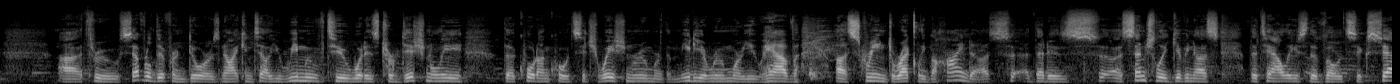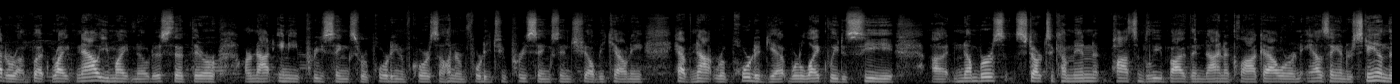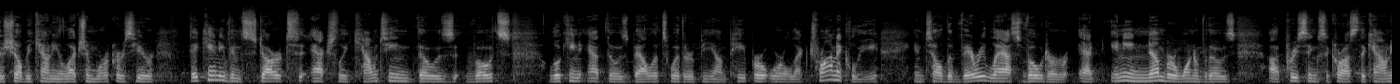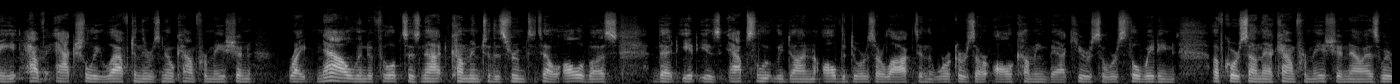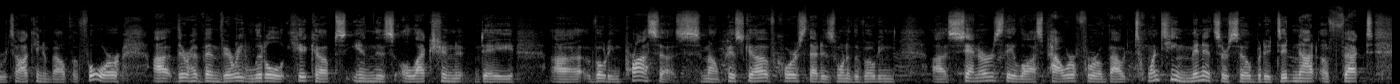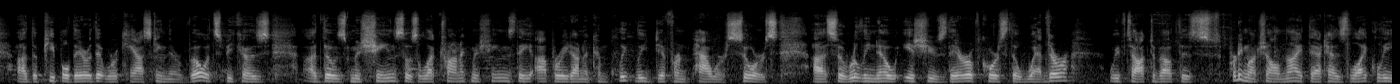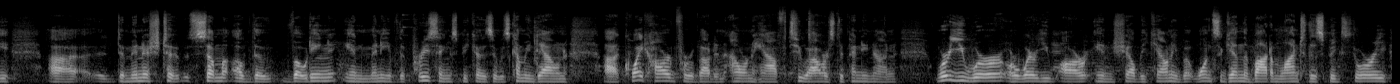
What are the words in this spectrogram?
uh, through several different doors. Now, I can tell you we moved to what is traditionally the quote unquote situation room or the media room where you have a screen directly behind us that is essentially giving us the tallies, the votes, etc. But right now you might notice that there are not any precincts reporting. Of course, 142 precincts in Shelby County have not reported yet. We're likely to see uh, numbers start to come in possibly by the 9 o'clock hour. And as I understand, the Shelby County election workers here, they can't even start actually counting those votes looking at those ballots, whether it be on paper or electronically, until the very last voter at any number one of those uh, precincts across the county have actually left, and there's no confirmation right now, Linda Phillips has not come into this room to tell all of us that it is absolutely done. All the doors are locked and the workers are all coming back here. So we're still waiting, of course, on that confirmation. Now, as we were talking about before, uh, there have been very little hiccups in this election day uh, voting process. Mount Pisgah, of course, that is one of the voting uh, centers. They lost power for about 20 minutes or so, but it did not affect uh, the people there that were casting their votes because uh, those machines, those electronic machines, they operate on a completely different power source. Uh, so really no issues there. Of course, the weather We've talked about this pretty much all night. That has likely uh, diminished some of the voting in many of the precincts because it was coming down uh, quite hard for about an hour and a half, two hours, depending on where you were or where you are in Shelby County. But once again, the bottom line to this big story,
